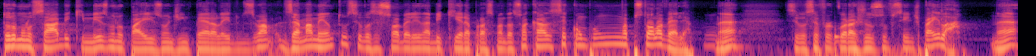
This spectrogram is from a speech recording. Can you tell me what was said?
Todo mundo sabe que mesmo no país onde impera a lei do desarma- desarmamento, se você sobe ali na biqueira próxima da sua casa, você compra uma pistola velha. Né? Se você for corajoso o suficiente para ir lá. Né?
